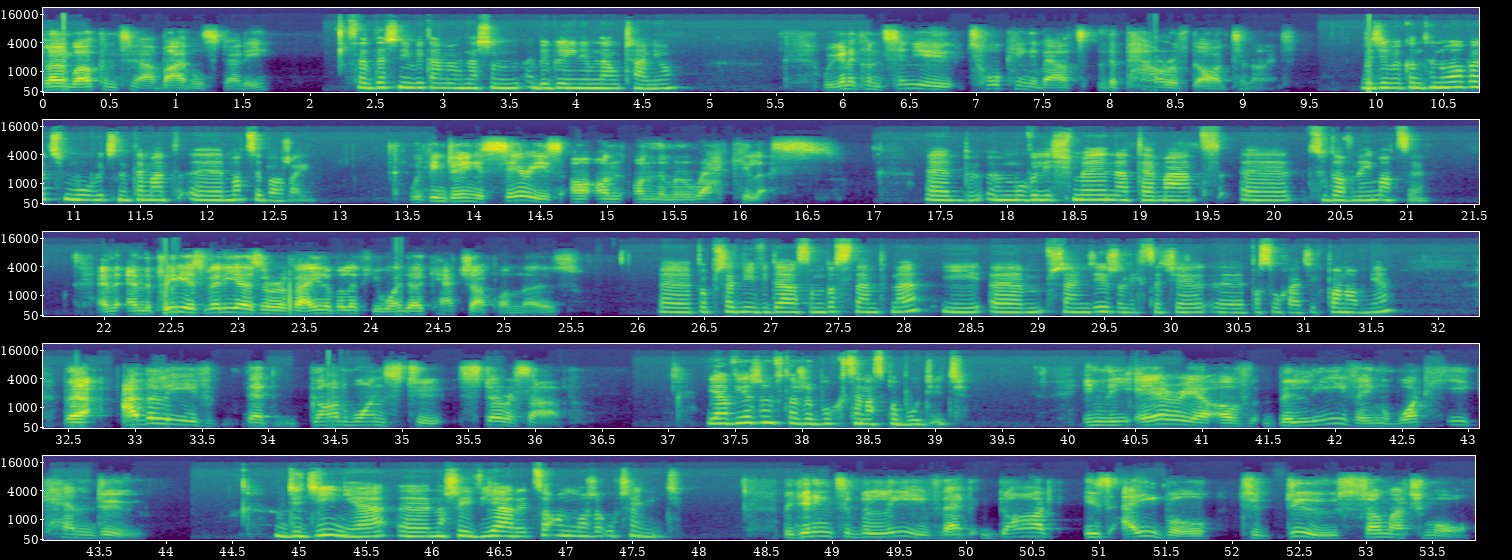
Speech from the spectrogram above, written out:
Hello and welcome to our Bible study. Serdecznie witamy w naszym biblijnym nauczaniu. We're going to continue talking about the power of God tonight. Będziemy kontynuować mówić na temat y, mocy Bożej. We've been doing a series on, on, the miraculous. Y, b- Mówiliśmy na temat y, cudownej mocy. And, and the previous videos are available if you want to go catch up on those. Y, Poprzednie wideo są dostępne i wszędzie, jeżeli chcecie y, posłuchać ich ponownie. Ja wierzę w to, że Bóg chce nas pobudzić in the area of believing what He can do, w dziedzinie y, naszej wiary, co On może uczynić. beginning to believe that God is able to do so much more.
